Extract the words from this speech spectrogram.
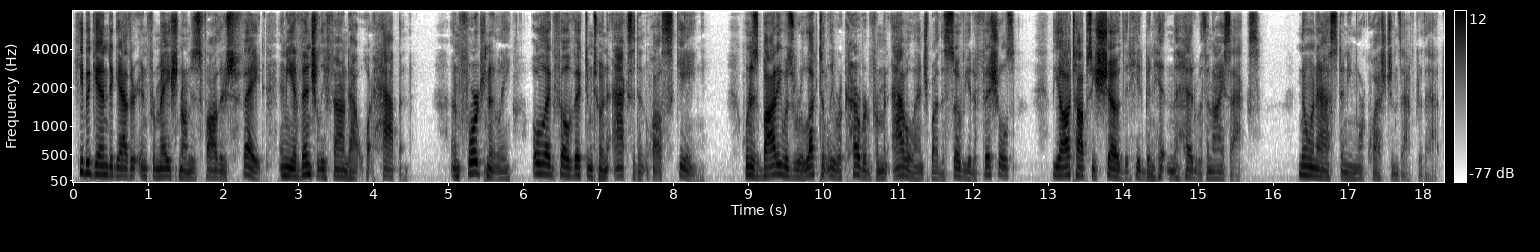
he began to gather information on his father's fate, and he eventually found out what happened. Unfortunately, Oleg fell victim to an accident while skiing. When his body was reluctantly recovered from an avalanche by the Soviet officials, the autopsy showed that he had been hit in the head with an ice axe. No one asked any more questions after that.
